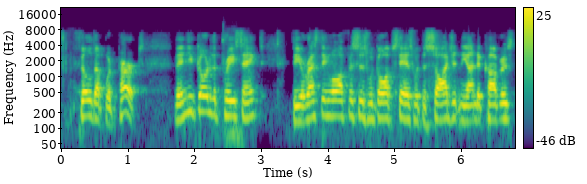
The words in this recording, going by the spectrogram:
filled up with perps. Then you'd go to the precinct. The arresting officers would go upstairs with the sergeant and the undercovers.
